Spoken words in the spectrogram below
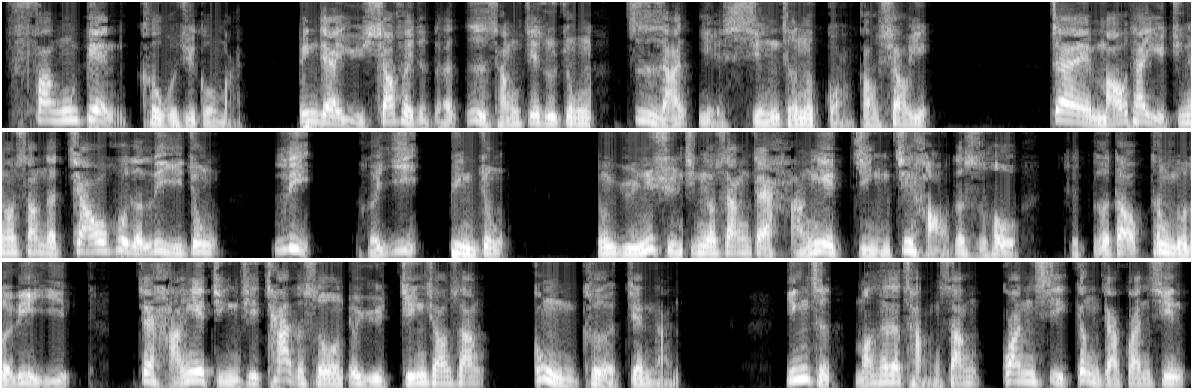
方便客户去购买，并在与消费者的日常接触中，自然也形成了广告效应。在茅台与经销商的交互的利益中，利。和义并重，能允许经销商在行业景气好的时候就得到更多的利益，在行业景气差的时候又与经销商共克艰难。因此，茅台的厂商关系更加关心，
